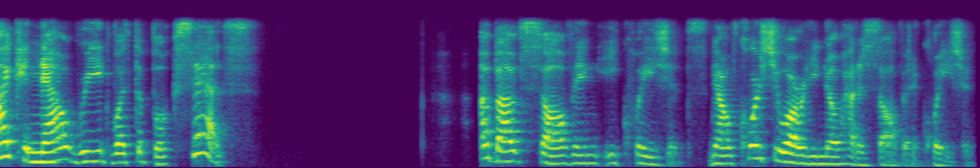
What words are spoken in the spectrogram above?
I can now read what the book says about solving equations. Now, of course, you already know how to solve an equation.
